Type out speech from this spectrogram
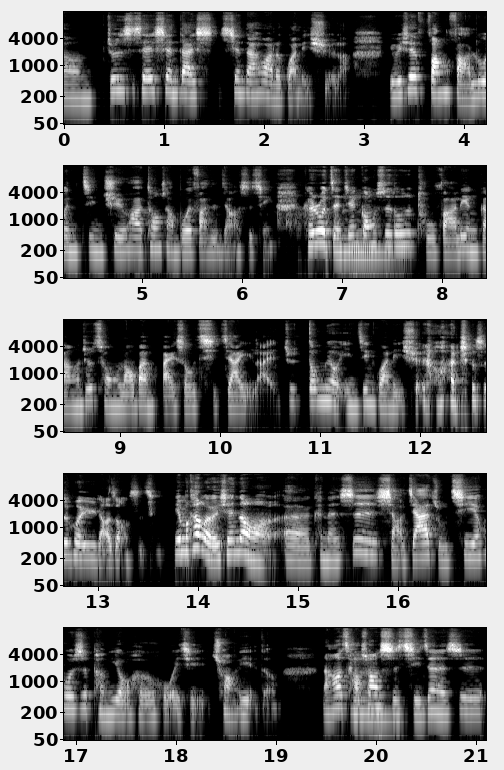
嗯，就是一些现代现代化的管理学啦，有一些方法论进去的话，通常不会发生这样的事情。可如果整间公司都是土法炼钢，嗯、就从老板白手起家以来，就都没有引进管理学的话，就是会遇到这种事情。你有没有看过有一些那种呃，可能是小家族企业或者是朋友合伙一起创业的？然后草创时期真的是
